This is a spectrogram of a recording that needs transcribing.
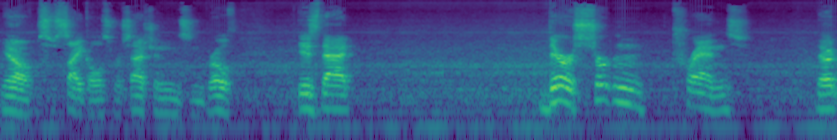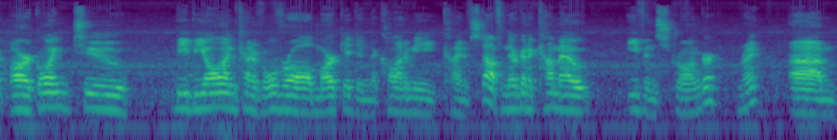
you know, cycles, recessions and growth is that there are certain trends that are going to be beyond kind of overall market and economy kind of stuff and they're going to come out even stronger, right? Um,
